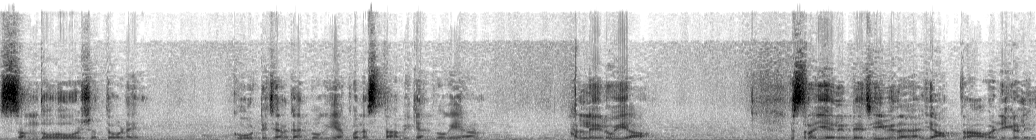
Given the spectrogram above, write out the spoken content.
സന്തോഷത്തോടെ കൂട്ടിച്ചേർക്കാൻ പോകുക പുനഃസ്ഥാപിക്കാൻ പോകുകയാണ്. ഹല്ലേലൂയ ഇസ്രയേലിന്റെ ജീവിത യാത്രാ വഴികളിൽ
